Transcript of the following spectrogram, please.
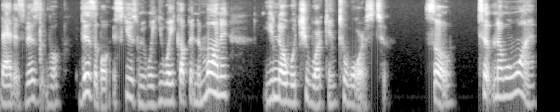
that it's visible, visible, excuse me, when you wake up in the morning, you know what you're working towards to. So, tip number 1,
